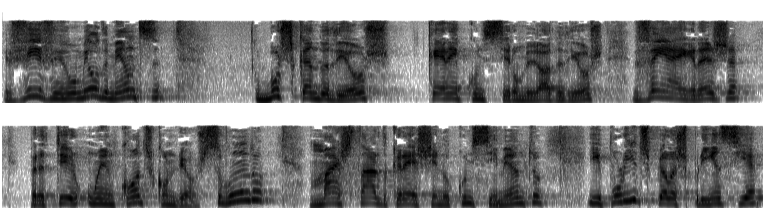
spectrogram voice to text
vivem humildemente buscando a Deus, querem conhecer o melhor de Deus, vêm à igreja para ter um encontro com Deus. Segundo, mais tarde crescem no conhecimento e, polidos pela experiência,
